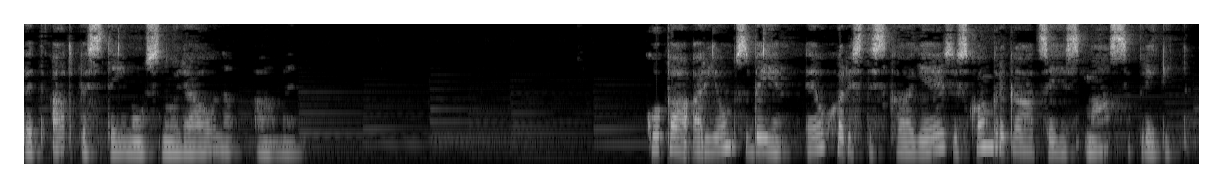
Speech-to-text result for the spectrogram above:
bet atpestī mūs no ļauna Āmen. Kopā ar jums bija Euharistiskā Jēzus kongregācijas māsa Brigita.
